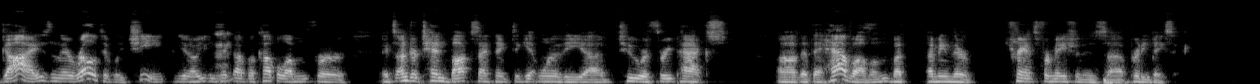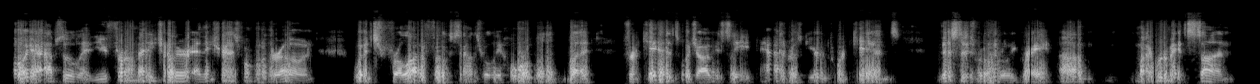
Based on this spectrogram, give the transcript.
guys and they're relatively cheap. You know, you can pick up a couple of them for it's under ten bucks, I think, to get one of the uh, two or three packs uh, that they have of them. But I mean, their transformation is uh, pretty basic. Oh yeah, absolutely. You throw them at each other and they transform on their own, which for a lot of folks sounds really horrible, but for kids, which obviously Hasbro's geared toward kids, this is really really great. Um, my roommate's son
